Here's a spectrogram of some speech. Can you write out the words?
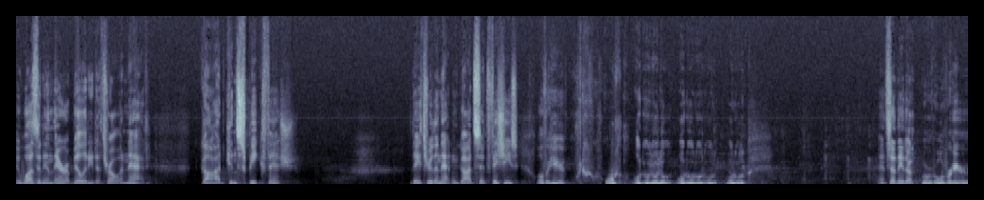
It wasn't in their ability to throw a net. God can speak fish. They threw the net and God said, Fishies, over here. And suddenly they're over here.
